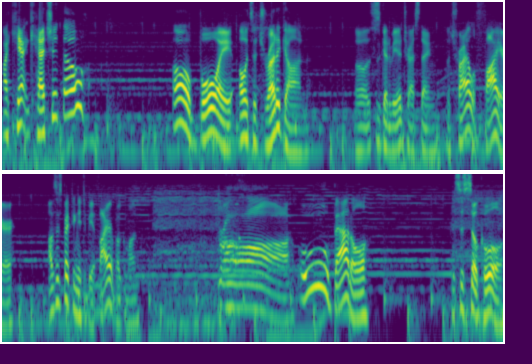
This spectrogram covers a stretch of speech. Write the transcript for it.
I can't catch it, though? Oh, boy. Oh, it's a Druddigon. Oh, this is going to be interesting. The Trial of Fire. I was expecting it to be a fire Pokemon. Oh, ooh, battle. This is so cool.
